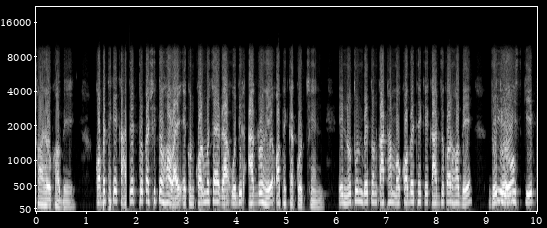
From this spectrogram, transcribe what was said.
সহায়ক হবে। কবে থেকে কাজের প্রকাশিত হওয়ায় এখন কর্মচারীরা অধীর আগ্রহে অপেক্ষা করছেন। এই নতুন বেতন কাঠামো কবে থেকে কার্যকর হবে যদিও স্ক্রিপ্ট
